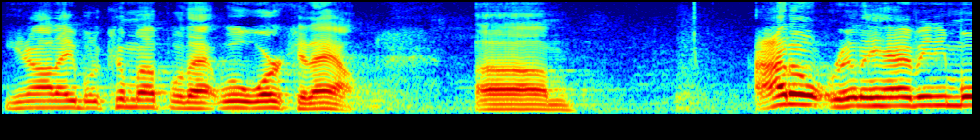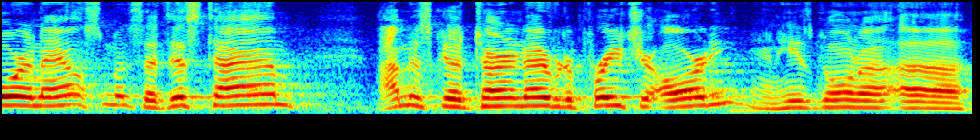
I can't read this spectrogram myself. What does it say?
you're not able to come up with that. We'll work it out. Um, I don't really have any more announcements at this time. I'm just going to turn it over to preacher Artie, and he's going to uh,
